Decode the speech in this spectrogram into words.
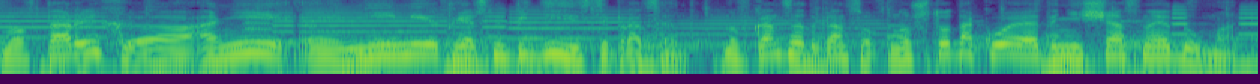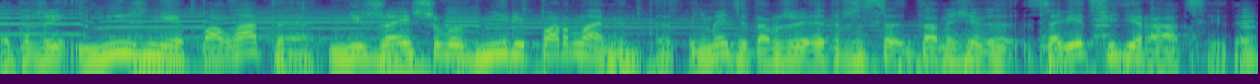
Во-вторых, э, они э, не имеют, конечно, 50%. Но в конце-то концов, ну что такое эта несчастная дума? Это же нижняя палата нижайшего в мире парламента. Понимаете, там же, это же там еще Совет Федерации, да?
